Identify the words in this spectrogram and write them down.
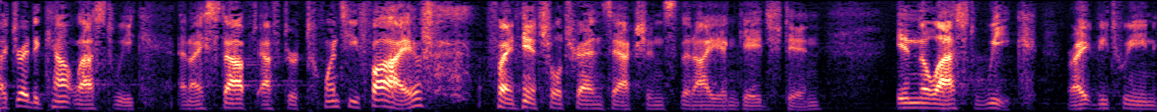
I tried to count last week, and I stopped after 25 financial transactions that I engaged in in the last week, right? Between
